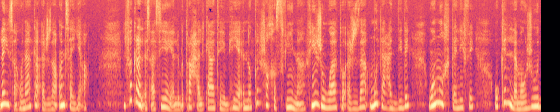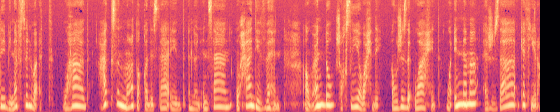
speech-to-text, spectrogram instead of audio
ليس هناك أجزاء سيئة. الفكرة الأساسية يلي بطرحها الكاتب هي أنه كل شخص فينا في جواته أجزاء متعددة ومختلفة وكلها موجودة بنفس الوقت. وهذا عكس المعتقد السائد أنه الإنسان أحادي الذهن أو عنده شخصية واحدة أو جزء واحد وإنما أجزاء كثيرة.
